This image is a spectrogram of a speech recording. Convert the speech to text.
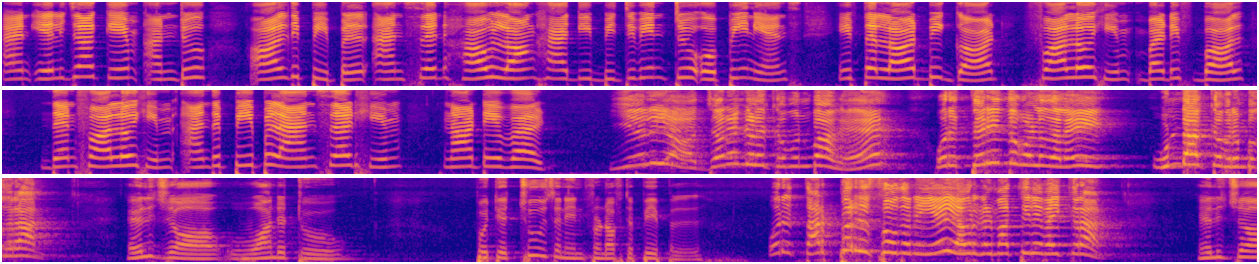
And Elijah came unto all the people and said, How long had ye between two opinions? If the Lord be God, follow him, but if Baal, then follow him. And the people answered him not a word. எலியா ஜனங்களுக்கு முன்பாக ஒரு தெரிந்து கொள்ளுதலை உண்டாக்க விரும்புகிறான் Elijah wanted to put a chosen in front of the people. ஒரு தற்பரிசோதனையை அவர்கள் மத்தியிலே வைக்கிறான் Elijah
